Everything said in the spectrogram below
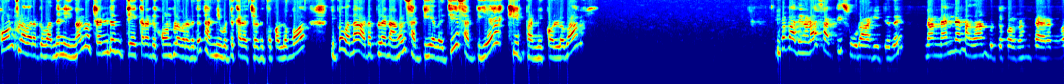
கோர்ன்ஃப்ளவருக்கு வந்து நீங்கள் ரெண்டு தேக்க ரெண்டு கோர்ன்ஃப்ளவர் எடுத்து தண்ணி விட்டு கரைச்சி எடுத்துக்கொள்ளுங்க இப்போ வந்து அடுப்பில் நாங்கள் சட்டியை வச்சு சட்டியை ஹீட் பண்ணி கொள்ளுவோம். இப்போ பார்த்தீங்கன்னா சட்டி சூடாகிட்டது. நான் நல்லெண்ணெய் தான் விட்டு கொள்றேன் பாருங்க.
